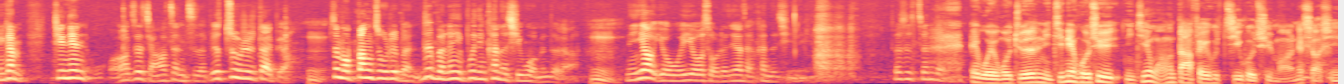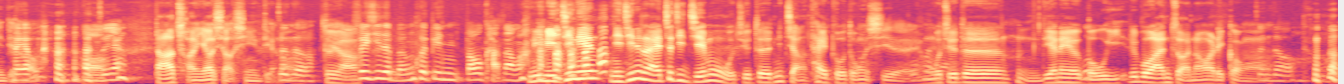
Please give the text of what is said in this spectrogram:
你看今天我这讲到政治了，比如驻日代表，嗯，这么帮助日本，日本人也不一定看得起我们的啦。嗯。你要有为有所，人家才看得起你。这是真的。哎，我我觉得你今天回去，你今天晚上搭飞机回去吗？你要小心一点。没有，怎样？搭船也要小心一点。真的。对啊。飞机的门会变把我卡到吗？你你今天你今天来这期节目，我觉得你讲太多东西了。我觉得嗯，你那个不你不安全哦，我，你讲啊。真的。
